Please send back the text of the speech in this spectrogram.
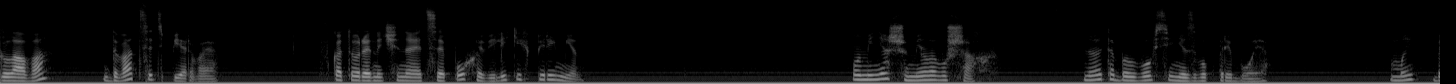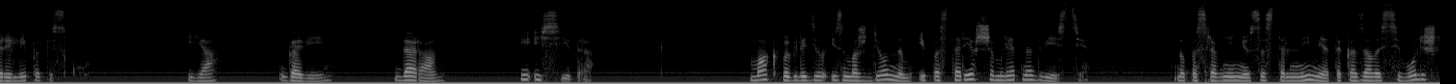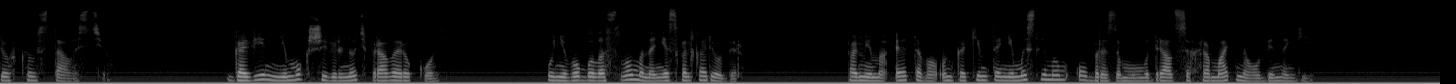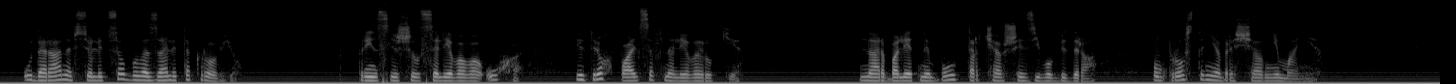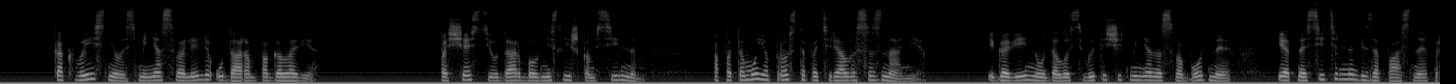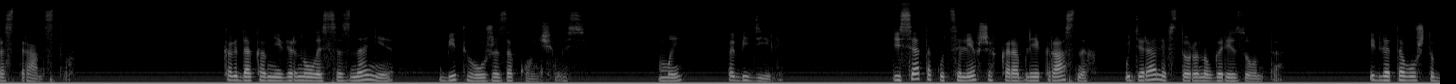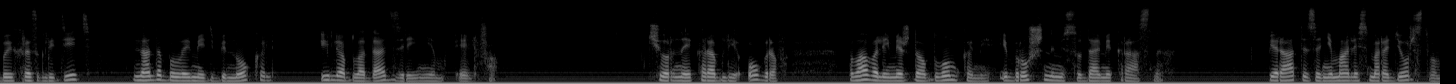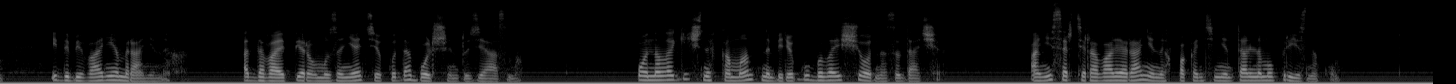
Глава 21, в которой начинается эпоха великих перемен. У меня шумело в ушах, но это был вовсе не звук прибоя. Мы брели по песку. Я, Гавень, Даран и Исидра. Маг выглядел изможденным и постаревшим лет на двести – но по сравнению с остальными это казалось всего лишь легкой усталостью. Гавин не мог шевельнуть правой рукой. У него было сломано несколько ребер. Помимо этого, он каким-то немыслимым образом умудрялся хромать на обе ноги. У Дарана все лицо было залито кровью. Принц лишился левого уха и трех пальцев на левой руке. На арбалетный болт, торчавший из его бедра – он просто не обращал внимания. Как выяснилось, меня свалили ударом по голове. По счастью, удар был не слишком сильным, а потому я просто потеряла сознание, и Гавейну удалось вытащить меня на свободное и относительно безопасное пространство. Когда ко мне вернулось сознание, битва уже закончилась. Мы победили. Десяток уцелевших кораблей красных удирали в сторону горизонта. И для того, чтобы их разглядеть, надо было иметь бинокль или обладать зрением эльфа. Черные корабли «Огров» плавали между обломками и брошенными судами красных. Пираты занимались мародерством и добиванием раненых, отдавая первому занятию куда больше энтузиазма. У аналогичных команд на берегу была еще одна задача – они сортировали раненых по континентальному признаку.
